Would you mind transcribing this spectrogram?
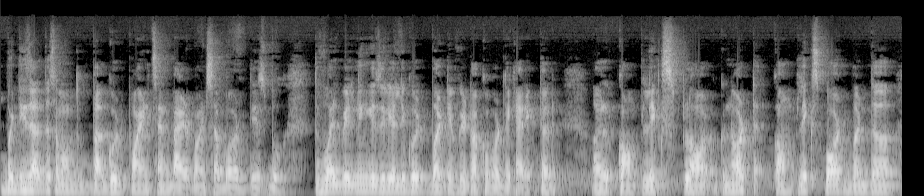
but these are the some of the good points and bad points about this book. The world building is really good but if we talk about the character a complex plot not complex plot but the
